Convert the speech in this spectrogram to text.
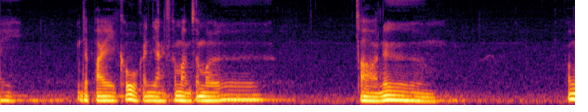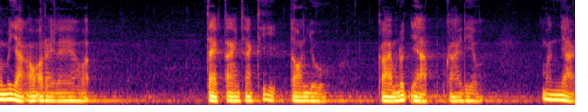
ยมันจะไปคู่กันอย่างสม่ำเสมอตต่อเนื่องเพราะมันไม่อยากเอาอะไรแล้วอะแตกต่างจากที่ตอนอยู่ กายมนุษย์หยาบกายเดียว มันอยาก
